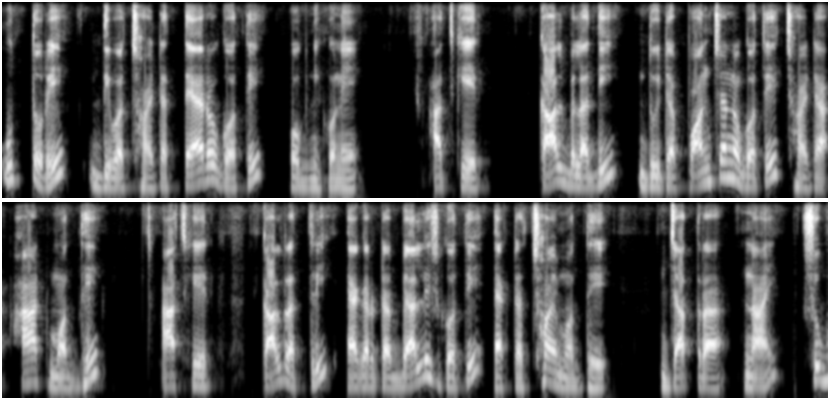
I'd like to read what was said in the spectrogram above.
উত্তরে দিবা ছয়টা তেরো গতে অগ্নিকোণে। আজকের কালবেলাদি দুইটা পঞ্চান্ন গতে ছয়টা আট মধ্যে। আজকের কালরাত্রি এগারোটা বিয়াল্লিশ গতে একটা ছয় মধ্যে। যাত্রা নাই, শুভ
